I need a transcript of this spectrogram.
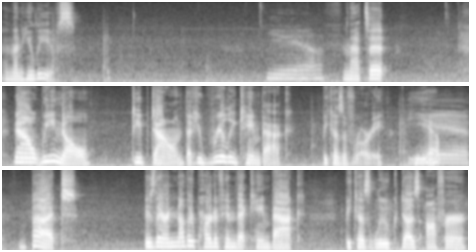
And then he leaves. Yeah. And that's it. Now, we know deep down that he really came back because of Rory. Yep. Yeah. But is there another part of him that came back because Luke does offer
